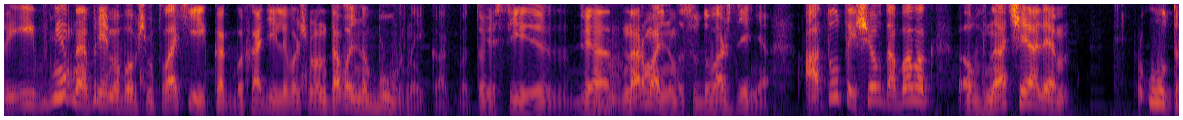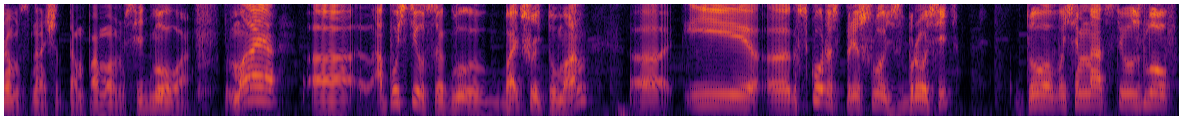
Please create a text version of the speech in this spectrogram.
и в мирное время, в общем, плохие как бы ходили. В общем, он довольно бурный, как бы, то есть и для нормального судовождения. А тут еще вдобавок э, в начале утром, значит, там, по-моему, 7 мая э, опустился большой туман, И э, скорость пришлось сбросить до 18 узлов.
